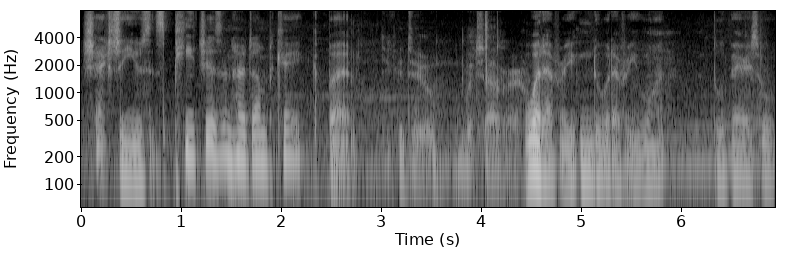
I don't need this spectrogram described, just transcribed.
She actually uses peaches in her dump cake, but You could do whichever. whatever. You can do whatever you want. Blueberries. Ooh.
